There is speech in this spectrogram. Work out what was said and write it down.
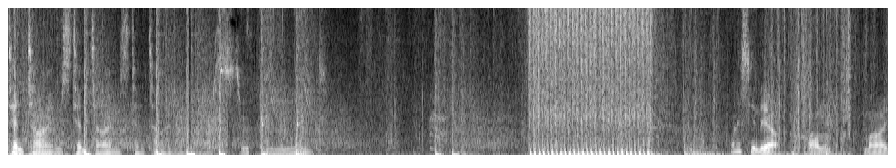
10 times, 10 times, 10 times. Repeat. Why is he there on my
